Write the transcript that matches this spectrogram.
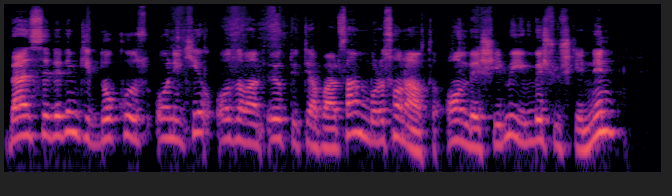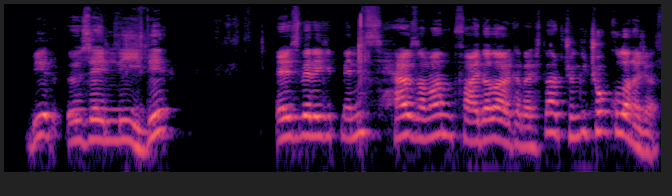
ben size dedim ki 9 12 o zaman öklit yaparsam burası 16. 15 20 25 üçgeninin bir özelliğiydi. Ezbere gitmeniz her zaman faydalı arkadaşlar. Çünkü çok kullanacağız.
